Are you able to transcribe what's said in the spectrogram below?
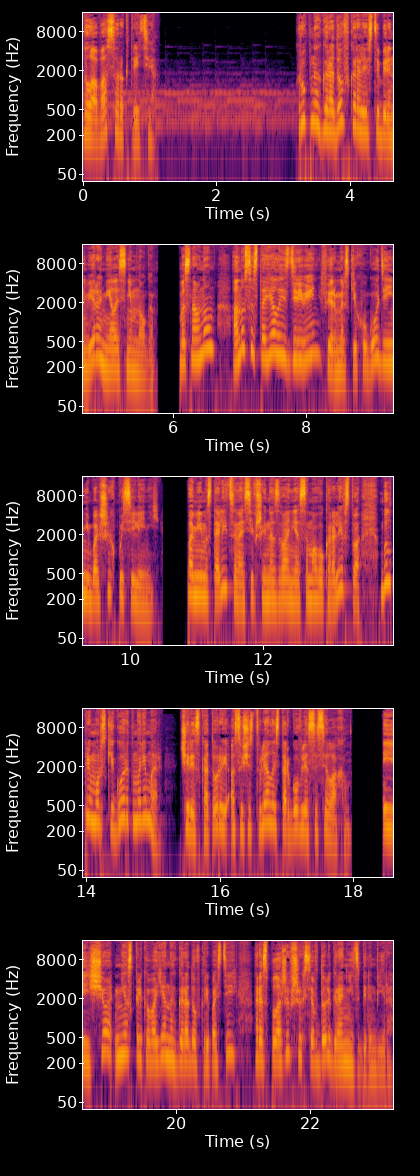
Глава 43. Крупных городов в королевстве Беренвера имелось немного. В основном оно состояло из деревень, фермерских угодий и небольших поселений. Помимо столицы, носившей название самого королевства, был приморский город Маример, через который осуществлялась торговля с Оселахом. И еще несколько военных городов-крепостей, расположившихся вдоль границ Беренвира.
